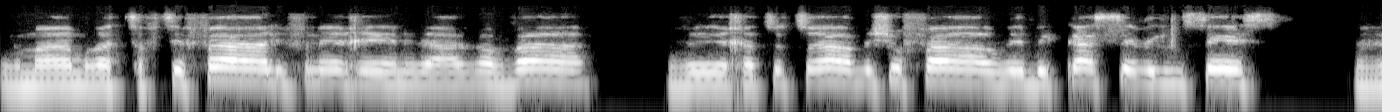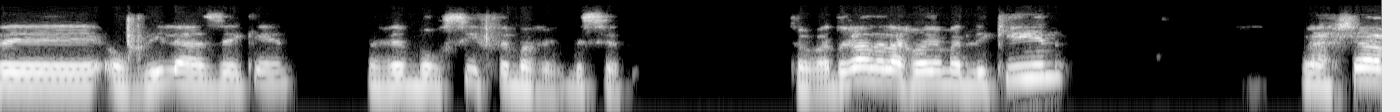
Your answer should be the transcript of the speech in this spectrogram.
הגמרא אמרה צפצפה לפני כן, וערבה, וחצוצרה, ושופר, ובקסה, ואינסס, ואובלילה זה, כן, ובורסיף ובבל, בסדר. טוב, אדרן אנחנו היום מדליקין, ועכשיו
